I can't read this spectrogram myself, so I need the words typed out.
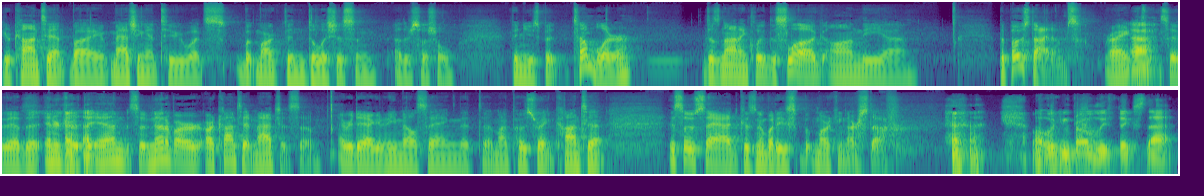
your content by matching it to what's bookmarked and delicious and other social venues. But Tumblr does not include the slug on the uh, the post items, right? Ah. So they have the integer at the end. So none of our, our content matches. So every day I get an email saying that uh, my PostRank content is so sad because nobody's marking our stuff. well, we can probably fix that.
